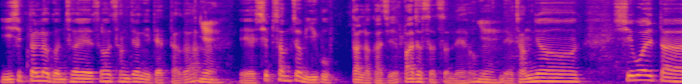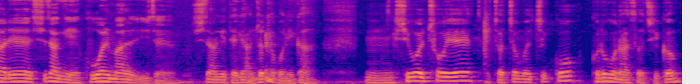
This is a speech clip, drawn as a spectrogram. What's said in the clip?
20달러 근처에서 상장이 됐다가 예. 예, 13.29달러까지 빠졌었었네요. 예. 네, 작년 10월 달에 시장이 9월 말 이제 시장이 되게 안 좋다 보니까 음, 10월 초에 저점을 찍고 그러고 나서 지금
